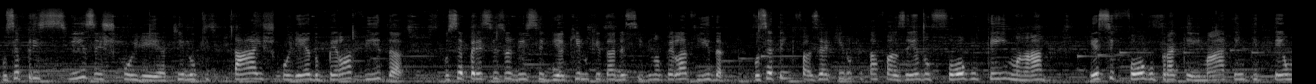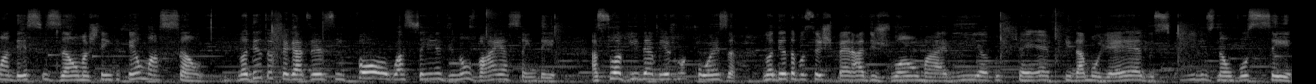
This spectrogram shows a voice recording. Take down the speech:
Você precisa escolher aquilo que está escolhendo pela vida. Você precisa decidir aquilo que está decidindo pela vida. Você tem que fazer aquilo que está fazendo o fogo queimar. Esse fogo para queimar tem que ter uma decisão, mas tem que ter uma ação. Não adianta eu chegar a dizer assim, fogo acende, não vai acender. A sua vida é a mesma coisa. Não adianta você esperar de João, Maria, do chefe, da mulher, dos filhos. Não, você.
